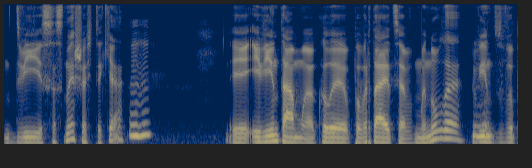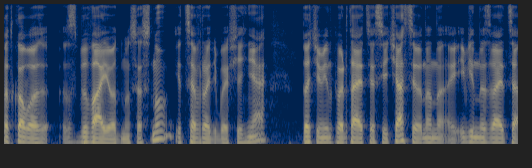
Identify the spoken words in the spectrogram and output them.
Дві сосни, щось таке. Угу. І, і він там, коли повертається в минуле, він випадково збиває одну сосну, і це вроді би фігня. Потім він повертається в свій час, і, воно, і він називається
